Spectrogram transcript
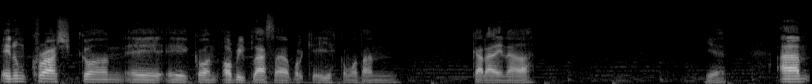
en un crush con, eh, eh, con Aubrey Plaza porque ella es como tan cara de nada. Yeah. Um,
